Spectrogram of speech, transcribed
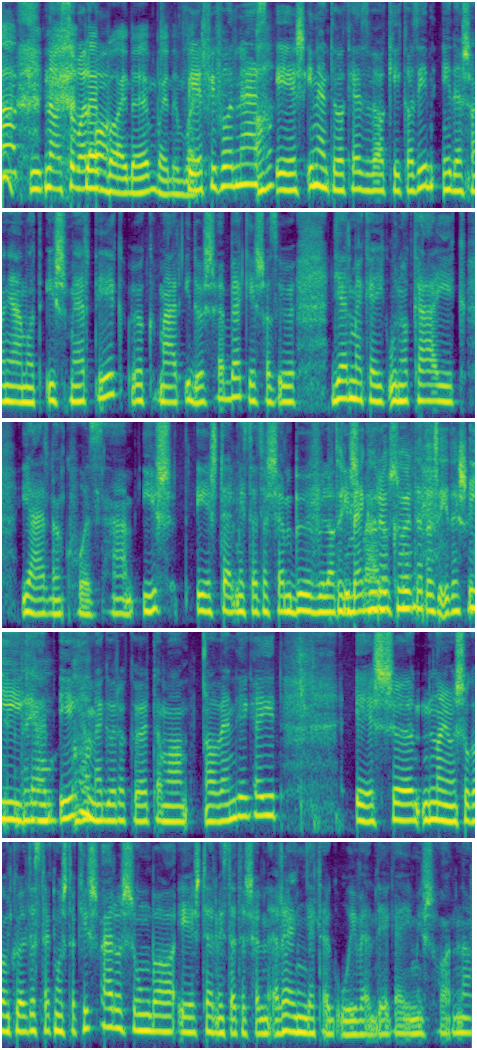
Hát, Na, szóval nem a baj, nem baj, nem baj. Férfi fodrász, Aha. és innentől kezdve, akik az én édesanyámat ismerték, ők már idősebbek, és az ő gyermekeik, unokáik járnak hozzám is, és természetesen bővül a hát, kisvárosunk. megörökölted az édesanyámat? Igen, igen, megörököltem a, a vendégeit, és nagyon sokan költöztek most a kisvárosunkba, és természetesen rengeteg új vendégeim is vannak.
